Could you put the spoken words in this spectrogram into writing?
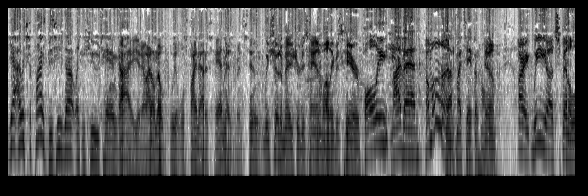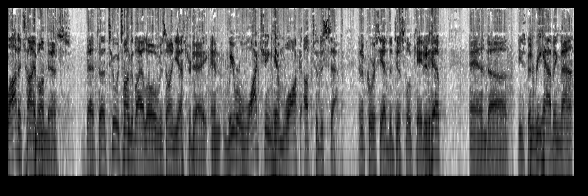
Yeah, I was surprised because he's not like a huge hand guy. You know, I don't know. We'll, we'll find out his hand measurements soon. We should have measured his hand while he was here. Paulie, My bad. come on. Left my tape at home. Yeah. All right, we uh, spent a lot of time on this. That uh, Tua Tagovailoa was on yesterday, and we were watching him walk up to the set. And of course, he had the dislocated hip, and uh, he's been rehabbing that.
